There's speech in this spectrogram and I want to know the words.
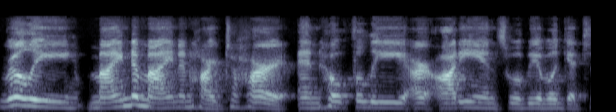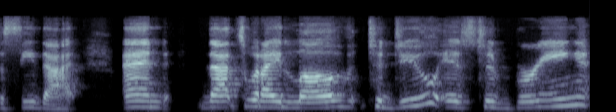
really mind to mind and heart to heart. And hopefully our audience will be able to get to see that. And that's what I love to do is to bring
